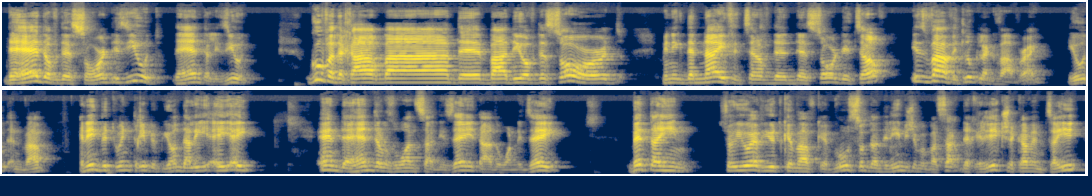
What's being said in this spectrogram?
The head of the sword is Yud. The handle is Yud. Gufa the Charba, the body of the sword, meaning the knife itself, the, the sword itself, is Vav. It looked like Vav, right? Yud and Vav. And in between three beyond Ali A A. And the handles, one side is A, the other one is A. Betahin. So you have י' כו' כ' והוא סוד הדינים שבבשר דחריק שקו אמצעי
